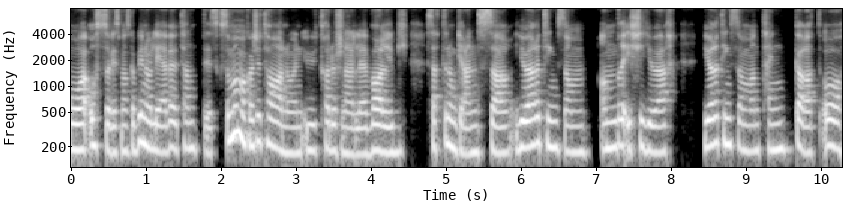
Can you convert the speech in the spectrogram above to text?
Og også hvis man skal begynne å leve autentisk, så må man kanskje ta noen utradisjonelle valg, sette noen grenser, gjøre ting som andre ikke gjør gjøre ting som man tenker at å,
